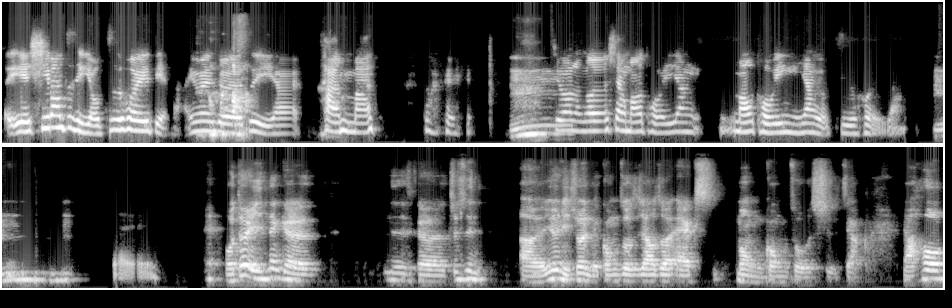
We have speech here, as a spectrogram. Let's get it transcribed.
对，也希望自己有智慧一点啊，因为觉得自己还 还蛮对。嗯。希望能够像猫头一样，猫头鹰一样有智慧这样。嗯。对。我对于那个那个就是呃，因为你说你的工作是叫做 X 梦工作室这样。然后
